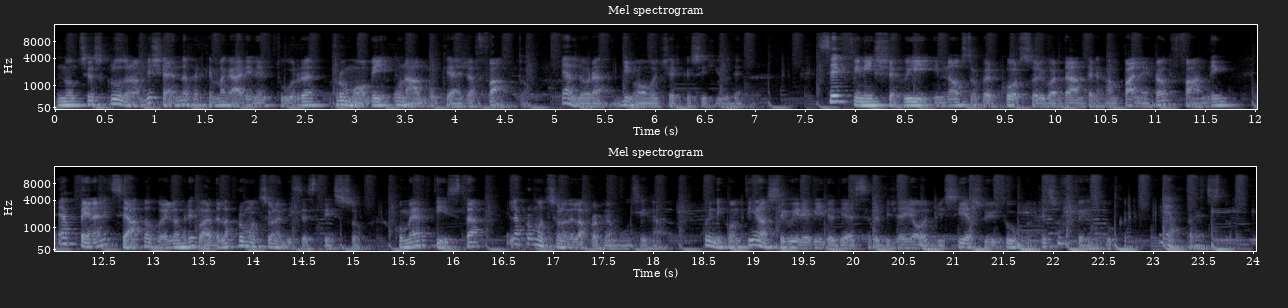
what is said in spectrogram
non si escludono a vicenda perché magari nel tour promuovi un album che hai già fatto e allora di nuovo il cerchio si chiude. Se finisce qui il nostro percorso riguardante la campagna di crowdfunding, è appena iniziato quello che riguarda la promozione di se stesso come artista e la promozione della propria musica. Quindi continua a seguire i video di Essere DJ Oggi sia su YouTube che su Facebook e a presto!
